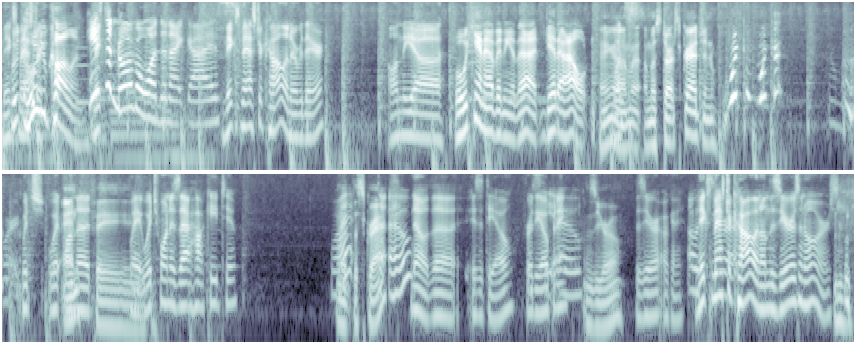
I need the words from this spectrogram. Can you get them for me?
Mix Who, master, who you calling? He's the normal one tonight, guys. Mix master Collin over there, on the uh. Well, we can't have any of that. Get out. hang on, I'm gonna, I'm gonna start scratching. Wicka, wicka. Oh my word. Which what on And the fade. wait? Which one is that hotkey to? What? the scratch? The O? No, the is it the O for It's the opening? O. Zero. The zero. Okay. Oh, Mix it's master zero. Collin on the zeros and R's.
